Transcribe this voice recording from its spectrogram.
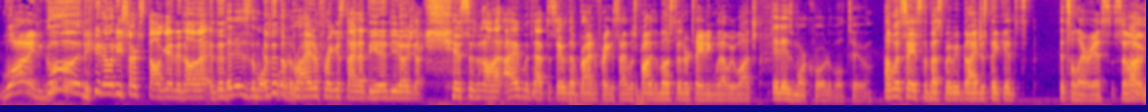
wine, good, you know, and he starts talking and all that. And then It is the more and then the. Bride of Frankenstein at the end, you know, she's like kissing and all that. I would have to say with that Bride of Frankenstein was probably the most entertaining that we watched. It is more quotable too. I would say it's the best movie, but I just think it's it's hilarious. So oh, I Oh yeah,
